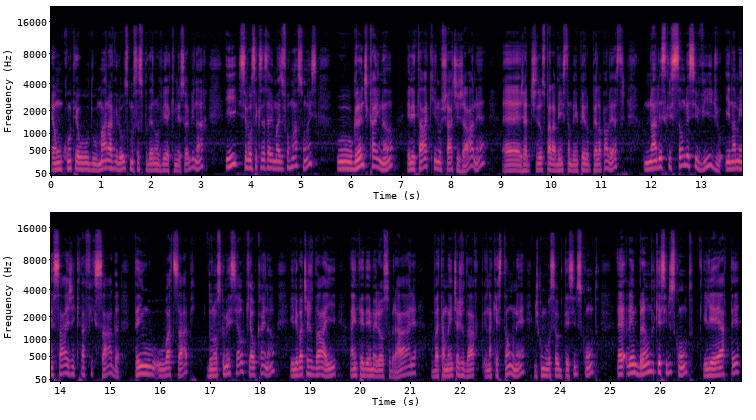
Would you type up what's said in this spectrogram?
É um conteúdo maravilhoso, como vocês puderam ver aqui nesse webinar. E se você quiser saber mais informações, o grande Kainan, ele está aqui no chat já, né? É, já te deu os parabéns também pelo, pela palestra. Na descrição desse vídeo e na mensagem que está fixada, tem o, o, WhatsApp do nosso comercial, que é o Kainan. Ele vai te ajudar aí a entender melhor sobre a área, vai também te ajudar na questão né, de como você obter esse desconto. É, lembrando que esse desconto ele é até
